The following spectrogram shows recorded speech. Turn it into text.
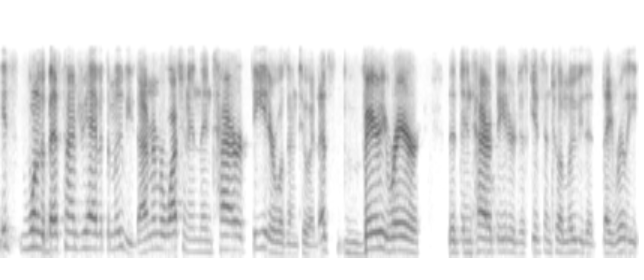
it's one of the best times you have at the movies. I remember watching it, and the entire theater was into it. That's very rare that the entire theater just gets into a movie that they really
